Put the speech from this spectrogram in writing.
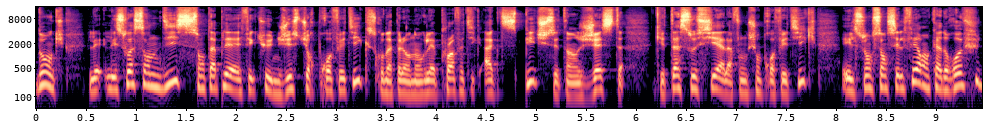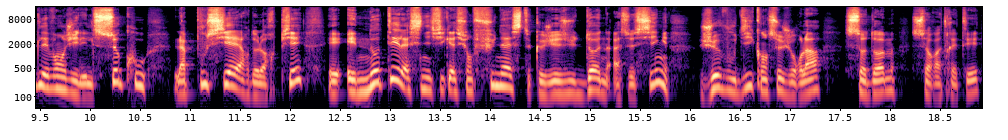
Donc, les, 70 sont appelés à effectuer une gesture prophétique, ce qu'on appelle en anglais prophetic act speech, c'est un geste qui est associé à la fonction prophétique, et ils sont censés le faire en cas de refus de l'évangile. Ils secouent la poussière de leurs pieds, et, et notez la signification funeste que Jésus donne à ce signe. Je vous dis qu'en ce jour-là, Sodome sera traité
